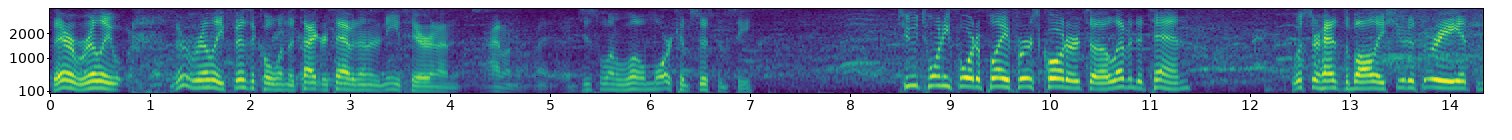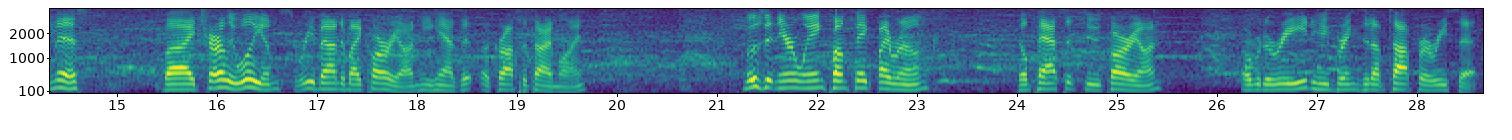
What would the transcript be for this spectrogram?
They're really, they're really physical when the Tigers have it underneath here, and I'm, I don't know. I just want a little more consistency. 2:24 to play, first quarter. It's 11 to 10. Wooster has the ball. They shoot a three. It's missed by Charlie Williams, rebounded by Carion. He has it across the timeline. Moves it near wing, pump fake by Roan. He'll pass it to Carion. Over to Reed. He brings it up top for a reset.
